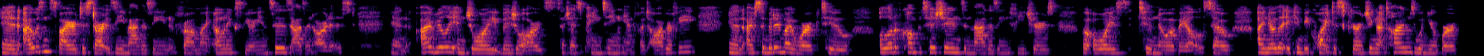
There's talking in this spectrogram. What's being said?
And I was inspired to start Z Magazine from my own experiences as an artist. And I really enjoy visual arts such as painting and photography. And I've submitted my work to a lot of competitions and magazine features, but always to no avail. So I know that it can be quite discouraging at times when your work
